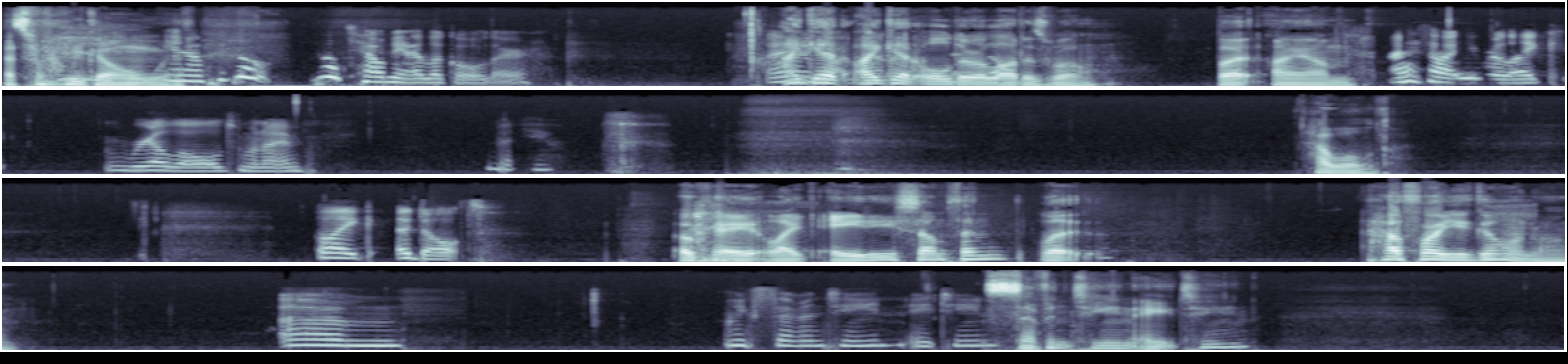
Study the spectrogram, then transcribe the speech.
That's what I'm going with. You know, people, people tell me I look older. I get I get older a lot as well, but I um I thought you were like real old when I met you. how old? Like adult. Okay, like eighty something. Let. How far are you going, Ron? Um, like 17, 18. 17, 18?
